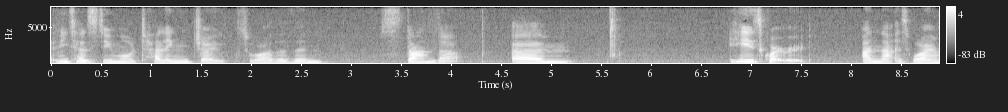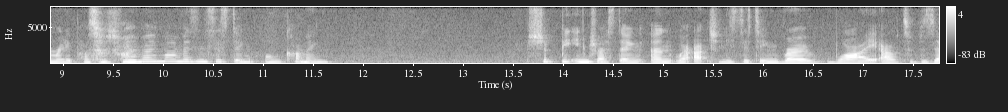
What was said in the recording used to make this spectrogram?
and he tends to do more telling jokes rather than stand up. Um, he's quite rude, and that is why I'm really puzzled why my mum is insisting on coming. Should be interesting, and we're actually sitting row Y out of Z.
